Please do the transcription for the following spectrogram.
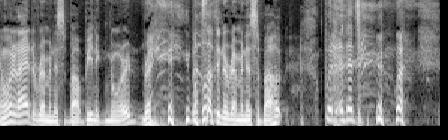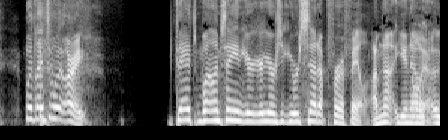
And what did I have to reminisce about? Being ignored? Right. That's nothing to reminisce about. but that's well that's what all right that's well i'm saying you're you're you're set up for a fail i'm not you know Oh, yeah. uh,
